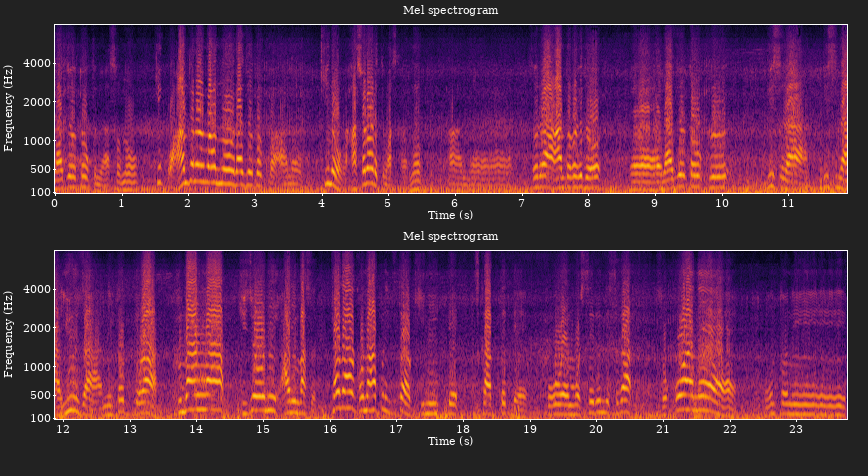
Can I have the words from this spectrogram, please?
ラジオトークにはその結構 Android 版のラジオトークはあの機能がはしょられてますからね、あの、それは Android、えー、ラジオトークリスナー、リスナー、ユーザーにとっては不満が非常にあります。ただ、このアプリ自体を気に入って使ってて応援もしてるんですが、そこはね、本当に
